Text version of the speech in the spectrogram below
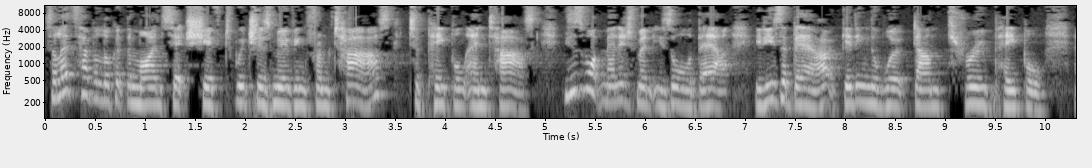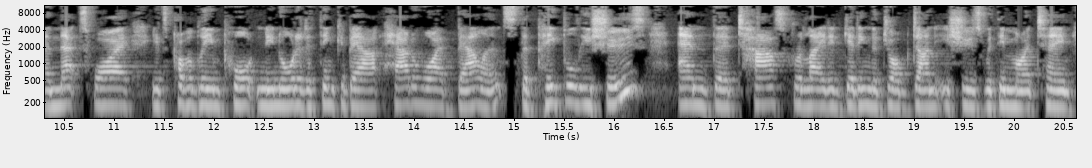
So let's have a look at the mindset shift, which is moving from task to people and task. This is what management is all about. It is about getting the work done through people. And that's why it's probably important in order to think about how do I balance the people issues and the task related getting the job done issues within my team.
